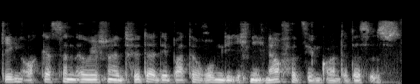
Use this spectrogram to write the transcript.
ging auch gestern irgendwie schon eine Twitter-Debatte rum, die ich nicht nachvollziehen konnte. Das ist,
